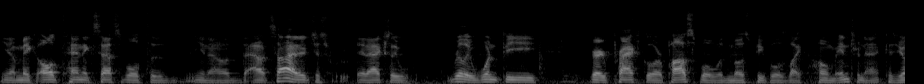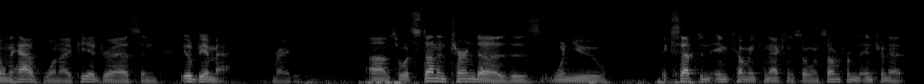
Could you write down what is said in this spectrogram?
you know make all 10 accessible to you know the outside it just it actually really wouldn't be very practical or possible with most people's like home internet because you only have one ip address and it would be a mess right? Um, so what stun and turn does is when you accept an incoming connection so when someone from the internet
